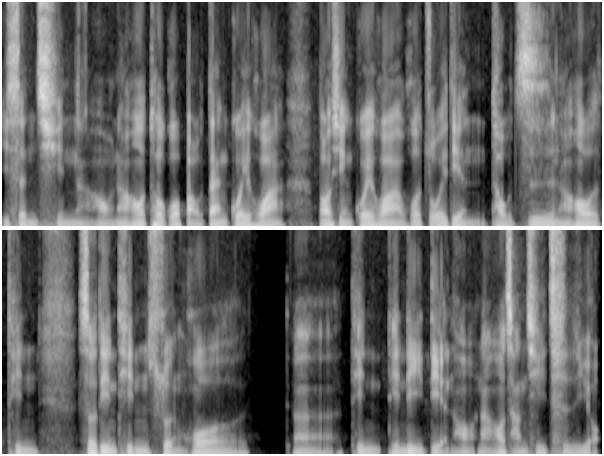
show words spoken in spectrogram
一身轻，然后然后透过保单规划、保险规划或做一点投资，然后停设定停损或呃停停利点哈，然后长期持有。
